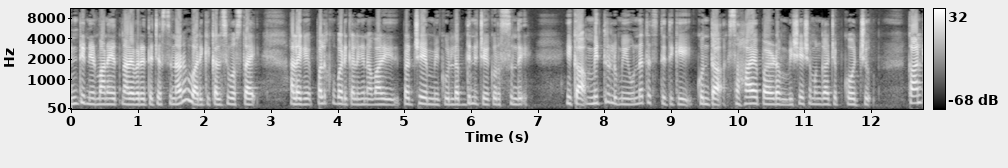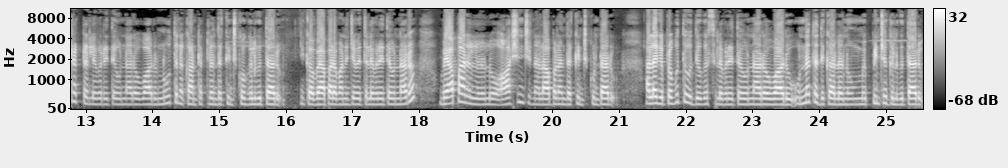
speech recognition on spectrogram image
ఇంటి నిర్మాణ యత్నాలు ఎవరైతే చేస్తున్నారో వారికి కలిసి వస్తాయి. అలాగే పలుకుబడి కలిగిన వారి పరిచయం మీకు లబ్ధిని చేకూరుస్తుంది. ఇక మిత్రులు మీ ఉన్నత స్థితికి కొంత సహాయపడడం విశేషంగా చెప్పుకోవచ్చు. కాంట్రాక్టర్లు ఎవరైతే ఉన్నారో వారు నూతన కాంట్రాక్టులను దక్కించుకోగలుగుతారు. ఇక వ్యాపార వాణిజ్యవేత్తలు ఎవరైతే ఉన్నారో వ్యాపారాలలో ఆశించిన లాభాలను దక్కించుకుంటారు. అలాగే ప్రభుత్వ ఉద్యోగస్తులు ఎవరైతే ఉన్నారో వారు ఉన్నతాధికారులను మెప్పించగలుగుతారు.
